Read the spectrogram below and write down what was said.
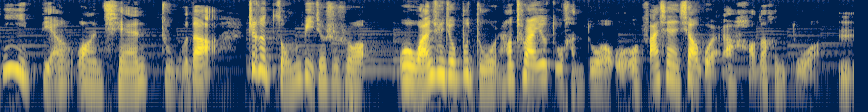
一点往前读的。这个总比就是说我完全就不读，然后突然又读很多，我我发现效果要好的很多。嗯，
